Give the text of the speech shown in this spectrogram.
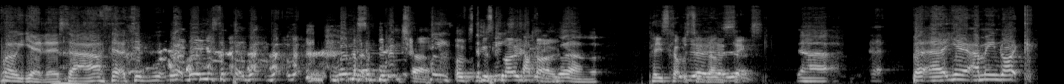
well, yeah. There's that. I th- I did, when, when was the when, when- when was the, Picture peace- of the peace cup well? Peace Cup was Yeah, yeah, 2006. Uh, but uh, yeah, I mean, like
